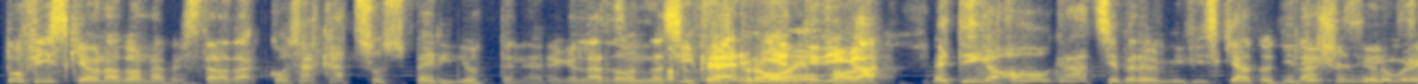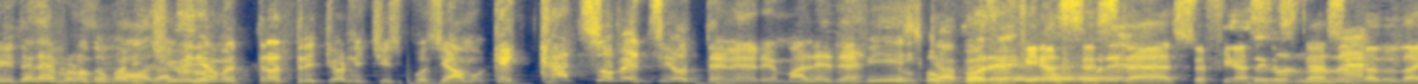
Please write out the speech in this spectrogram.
tu fischi a una donna per strada, cosa cazzo speri di ottenere? Che la donna ma si fermi e, ti dica, e ti dica, oh grazie per avermi fischiato, ti Sì, lascio il sì, mio numero sì, di telefono, sì. domani No, ci vediamo e tra tre giorni ci sposiamo. Che cazzo pensi di ottenere? Maledetto. Fisca Oppure- fine a se stesso, è fine a se stesso, dato da...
